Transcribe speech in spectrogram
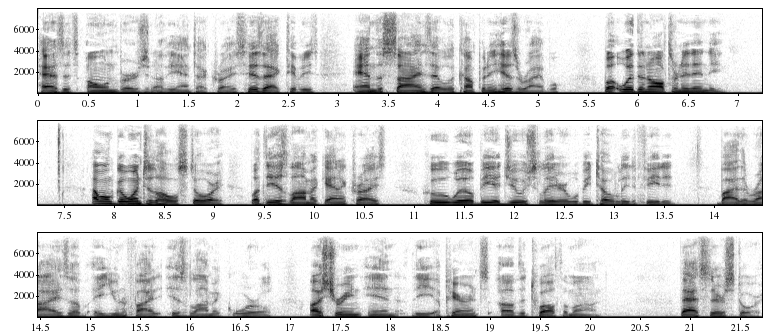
has its own version of the Antichrist, his activities, and the signs that will accompany his arrival, but with an alternate ending. I won't go into the whole story, but the Islamic Antichrist who will be a Jewish leader will be totally defeated by the rise of a unified Islamic world, ushering in the appearance of the 12th Imam. That's their story.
